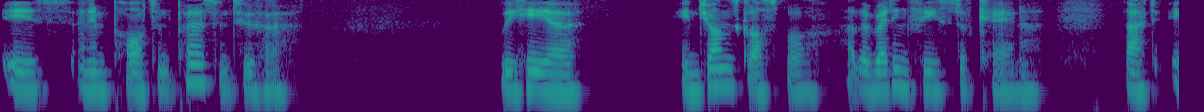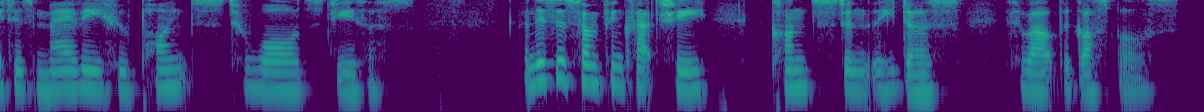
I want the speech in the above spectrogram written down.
is an important person to her. We hear in John's Gospel at the wedding feast of Cana that it is Mary who points towards Jesus. And this is something that she constantly does throughout the Gospels.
